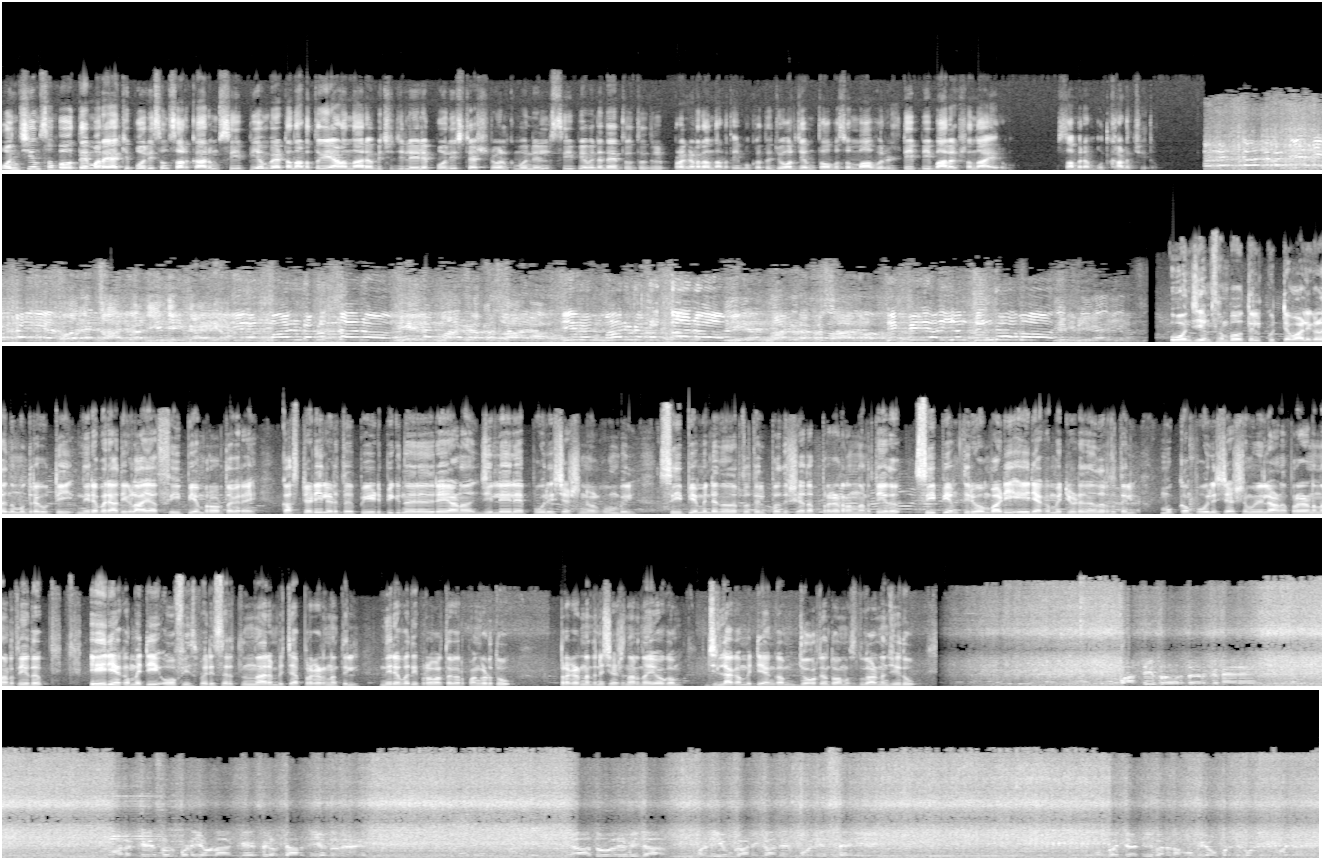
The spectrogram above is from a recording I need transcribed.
ഒഞ്ചിയം സംഭവത്തെ മറയാക്കി പോലീസും സർക്കാരും സി പി എം വേട്ട നടത്തുകയാണെന്ന് ആരോപിച്ച് ജില്ലയിലെ പോലീസ് സ്റ്റേഷനുകൾക്ക് മുന്നിൽ സി പി എമ്മിന്റെ നേതൃത്വത്തിൽ പ്രകടനം നടത്തി. മുഖത്ത് ജോർജ് എം തോമസും മാവൂരിൽ ടി പി ബാലകൃഷ്ണൻ നായരും സമരം ഉദ്ഘാടനം ചെയ്തു. പ്രസ്ഥാനം ധീരന്മാരുടെ പ്രസ്ഥാനം ധീരന്മാരുടെ പ്രസ്ഥാനം സിപിഐഎം സിന്ദാബാദ് ഓഞ്ചിയം സംഭവത്തിൽ കുറ്റവാളികളെന്ന് മുദ്രകുത്തി നിരപരാധികളായ സി പി എം പ്രവർത്തകരെ കസ്റ്റഡിയിലെടുത്ത് പീഡിപ്പിക്കുന്നതിനെതിരെയാണ് ജില്ലയിലെ പോലീസ് സ്റ്റേഷനുകൾക്ക് മുമ്പിൽ സി പി എമ്മിന്റെ നേതൃത്വത്തിൽ പ്രതിഷേധ പ്രകടനം നടത്തിയത്. C P M Thiruvambady area കമ്മിറ്റിയുടെ നേതൃത്വത്തിൽ മുക്കം പോലീസ് സ്റ്റേഷന് മുന്നിലാണ് പ്രകടനം നടത്തിയത്. ഏരിയ കമ്മിറ്റി ഓഫീസ് പരിസരത്ത് നിന്നാരംഭിച്ച പ്രകടനത്തിൽ നിരവധി പ്രവർത്തകർ പങ്കെടുത്തു. പ്രകടനത്തിന് ശേഷം നടന്ന യോഗം ജില്ലാ കമ്മിറ്റി അംഗം ജോർജൻ തോമസ് ഉദ്ഘാടനം ചെയ്തു. പാർട്ടി പ്രവർത്തകർക്ക് നേരെ കൊലക്കേസ് ഉൾപ്പെടെയുള്ള കേസുകൾ ചാർജ് ചെയ്യുന്നതിന് യാതൊരുവിധ വഴിയും കാണിക്കാതെ പോലീസ് സേനയിൽ ഉമ്മൻചാണ്ടി ഭരണം ഉപയോഗപ്പെടുത്തിക്കൊണ്ടിരിക്കുകയാണ്.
